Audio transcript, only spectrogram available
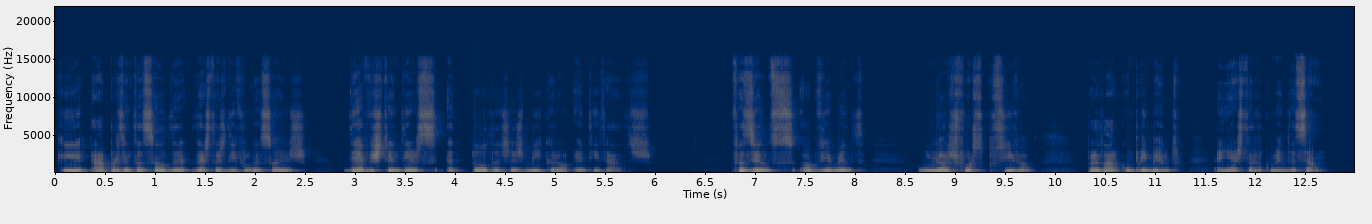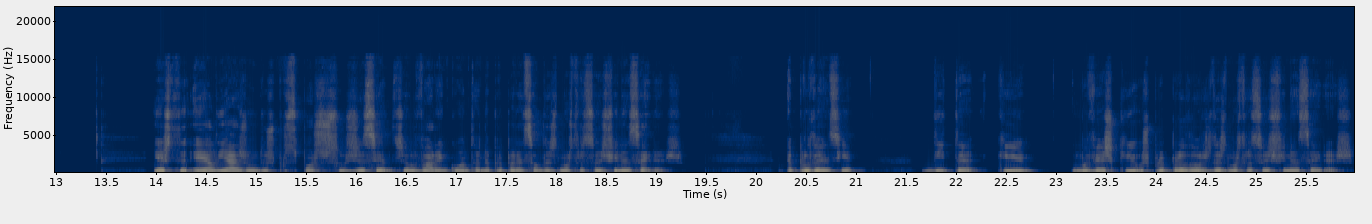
que a apresentação de, destas divulgações deve estender-se a todas as microentidades, fazendo-se, obviamente, o melhor esforço possível para dar cumprimento a esta recomendação. Este é, aliás, um dos pressupostos subjacentes a levar em conta na preparação das demonstrações financeiras. A prudência dita que, uma vez que os preparadores das demonstrações financeiras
